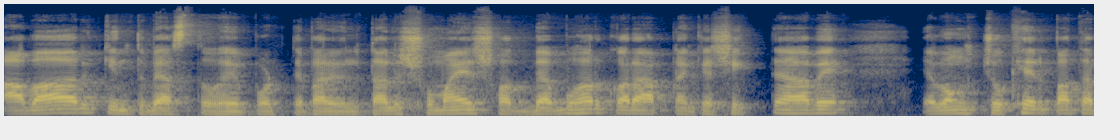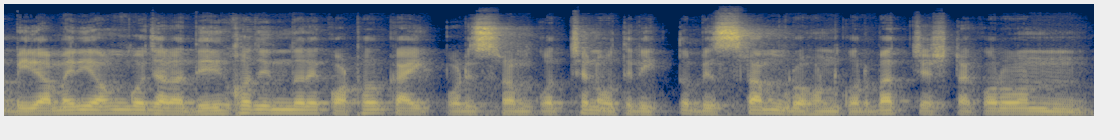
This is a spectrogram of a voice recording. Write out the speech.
আবার কিন্তু ব্যস্ত হয়ে পড়তে পারেন। তাহলে সময়ের সদ্ব্যবহার করা আপনাকে শিখতে হবে এবং চোখের পাতা বিরামেরই অঙ্গ। যারা দীর্ঘদিন ধরে কঠোর কায়িক পরিশ্রম করছেন, অতিরিক্ত বিশ্রাম গ্রহণ করবার চেষ্টা করুন।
